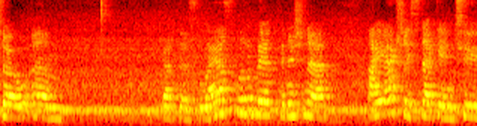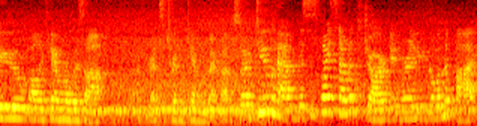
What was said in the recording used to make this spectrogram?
So, um, got this last little bit finishing up. I actually stuck into while the camera was off. I forgot to turn the camera back on. So I do have, this is my seventh jar getting ready to go in the pot.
